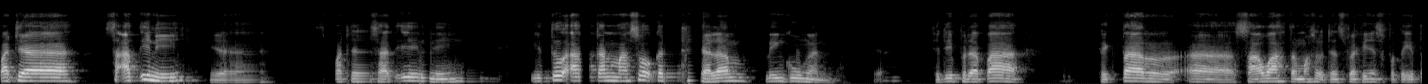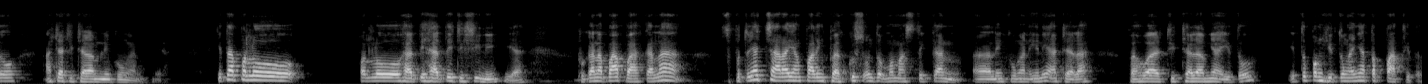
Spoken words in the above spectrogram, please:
Pada saat ini ya pada saat ini itu akan masuk ke dalam lingkungan. Ya. Jadi berapa hektar uh, sawah termasuk dan sebagainya seperti itu ada di dalam lingkungan. Ya. Kita perlu perlu hati-hati di sini ya. Bukan apa-apa karena sebetulnya cara yang paling bagus untuk memastikan uh, lingkungan ini adalah bahwa di dalamnya itu itu penghitungannya tepat gitu.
